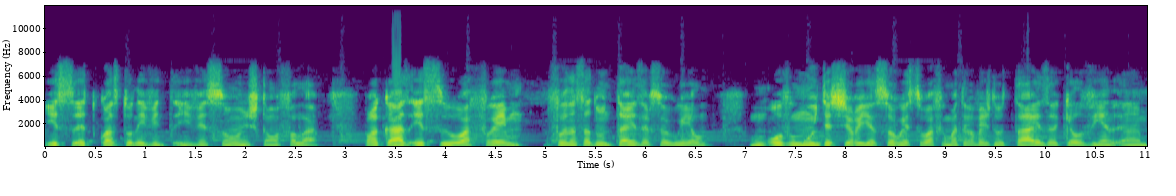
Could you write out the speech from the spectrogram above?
Isso é quase todas invenções que estão a falar. Por acaso, esse Warframe foi lançado um taser sobre ele. Houve muitas teorias sobre esse Warframe através do taser, que ele via um,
